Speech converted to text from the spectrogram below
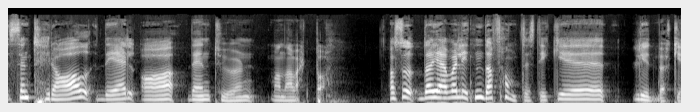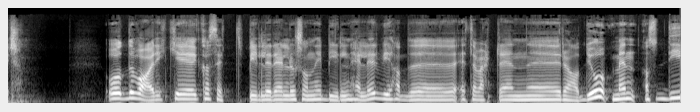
sentral del av den turen man har vært på. Altså, da jeg var liten, da fantes det ikke lydbøker. Og det var ikke kassettspiller eller sånn i bilen heller. Vi hadde etter hvert en eh, radio. Men altså, de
